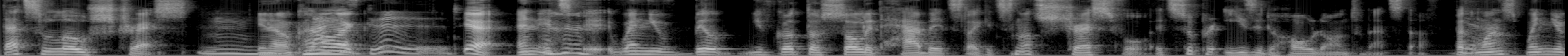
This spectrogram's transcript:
that's low stress Mm. You know, kinda like- good. yeah and it's it, when you've built you've got those solid habits like it's not stressful it's super easy to hold on to that stuff but Yeah. once when you're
